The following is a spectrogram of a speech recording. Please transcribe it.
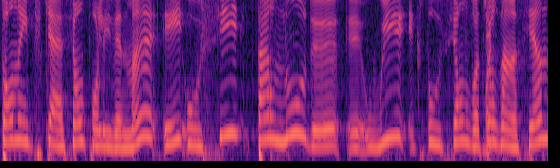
ton implication pour l'événement? Et aussi, parle-nous de, euh, oui, exposition de voitures anciennes.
